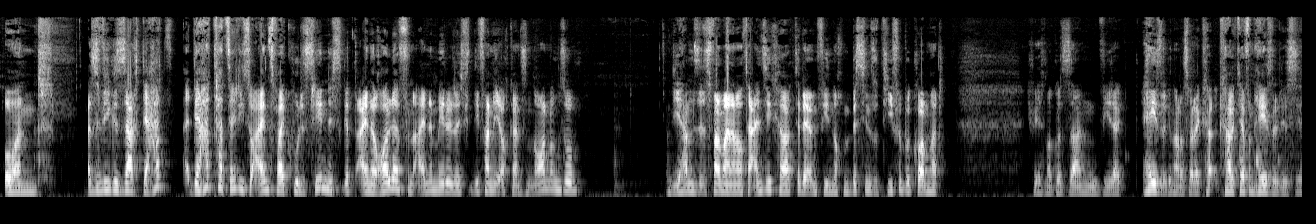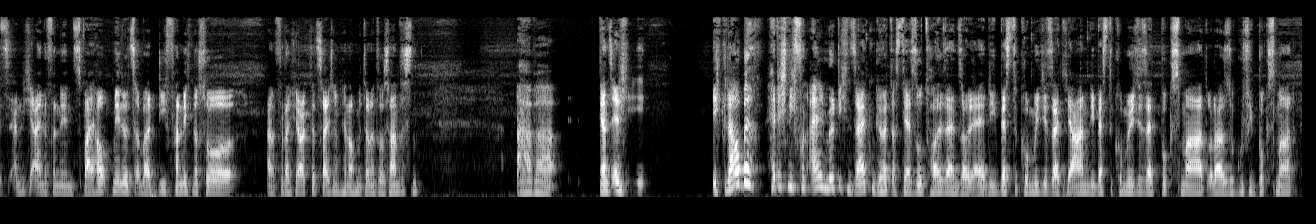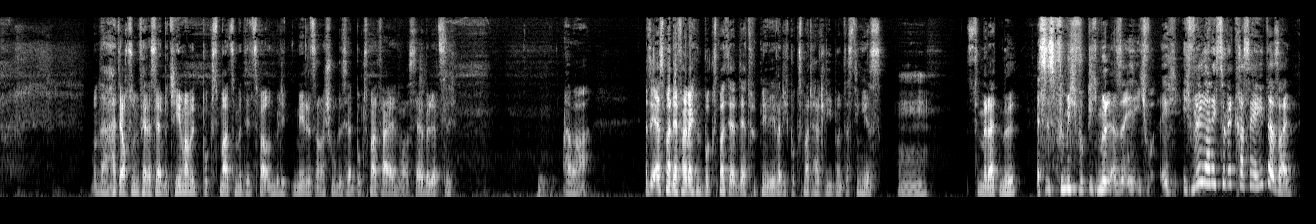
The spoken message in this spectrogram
Und also wie gesagt, der hat, der hat tatsächlich so ein, zwei coole Szenen. Es gibt eine Rolle von einem Mädel, die fand ich auch ganz in Ordnung so. Die haben, das war meiner Meinung nach der einzige Charakter, der irgendwie noch ein bisschen so Tiefe bekommen hat. Ich will jetzt mal kurz sagen, wie der Hazel, genau, das war der Cha- Charakter von Hazel. Das ist jetzt eigentlich eine von den zwei Hauptmädels, aber die fand ich noch so von der Charakterzeichnung her noch mit am interessantesten. Aber ganz ehrlich, ich, ich glaube, hätte ich nicht von allen möglichen Seiten gehört, dass der so toll sein soll. Äh, die beste Komödie seit Jahren, die beste Komödie seit Booksmart oder so gut wie Booksmart. Und da hat er auch so ungefähr dasselbe Thema mit Booksmart, so mit den zwei unbeliebten Mädels an der Schule. Ist ja Booksmart war ja dasselbe letztlich. Aber, also erstmal der Vergleich mit Booksmart, der, der tut mir weh, weil ich Booksmart halt liebe und das Ding hier ist, hm. es tut mir leid, Müll. Es ist für mich wirklich Müll. Also ich, ich, ich will gar nicht so der krasse Hater sein.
